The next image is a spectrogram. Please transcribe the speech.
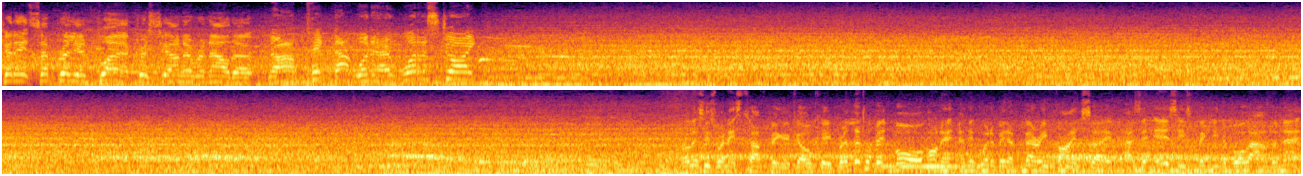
Kick, and it's a brilliant player, Cristiano Ronaldo. Ah, pick that one out. What a strike. Well, this is when it's tough being a goalkeeper. A little bit more on it, and it would have been a very fine save. As it is, he's picking the ball out of the net.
